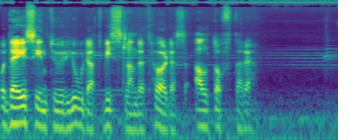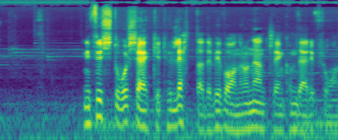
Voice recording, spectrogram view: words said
och det i sin tur gjorde att visslandet hördes allt oftare. Ni förstår säkert hur lättade vi var när hon äntligen kom därifrån.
